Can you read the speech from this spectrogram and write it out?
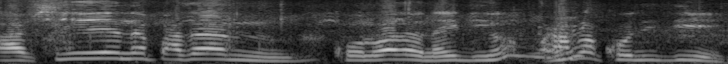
આવશી ને પાછા ખોલવા તો નહીં દીધો પણ આપણે ખોલી દઈએ.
